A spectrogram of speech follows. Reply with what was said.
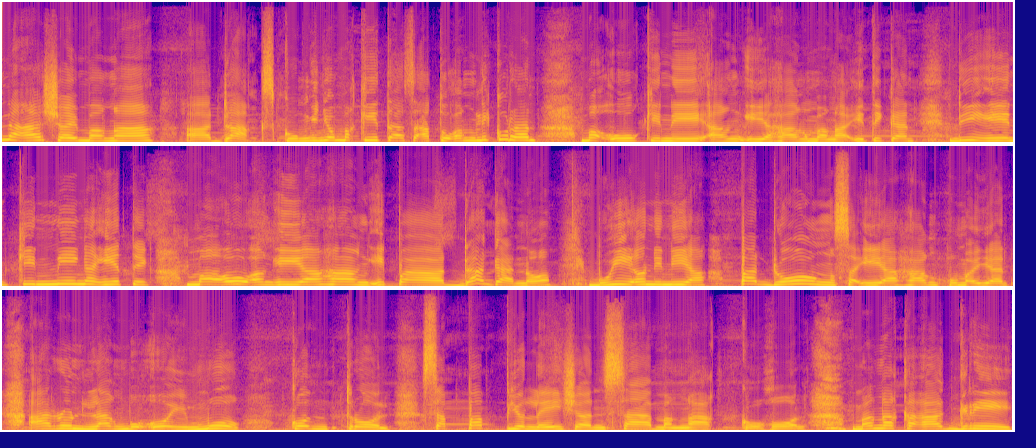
naa siya'y mga ah, ducks. Kung inyong makita sa ato ang likuran, mao kini ang iyahang mga itikan. Diin kini nga itik mao ang iyahang ipadagan no. Buhion ni niya padong sa iyahang humayan aron lang muoy mo control sa population sa mga kohol. Mga kaagri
